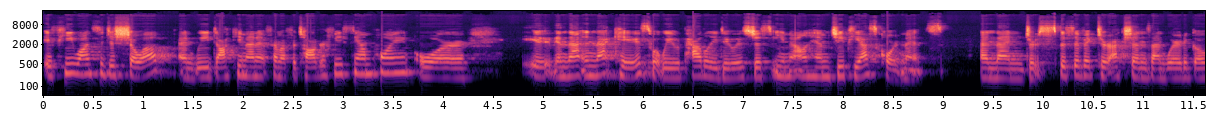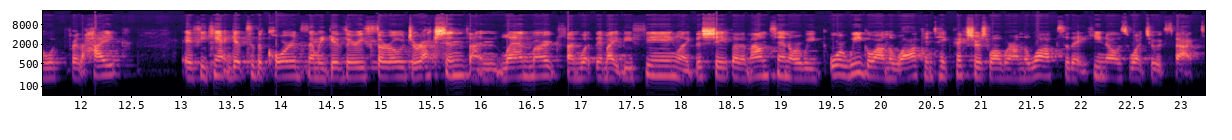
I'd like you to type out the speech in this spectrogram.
if he wants to just show up and we document it from a photography standpoint or in that in that case what we would probably do is just email him gps coordinates and then specific directions on where to go for the hike. If he can't get to the cords, then we give very thorough directions on landmarks on what they might be seeing, like the shape of the mountain, or we or we go on the walk and take pictures while we're on the walk so that he knows what to expect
